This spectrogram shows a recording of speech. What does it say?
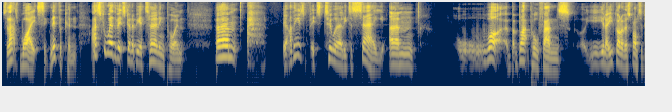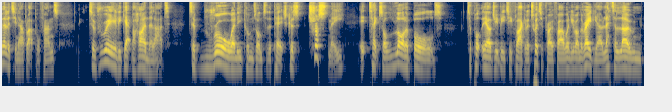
So that's why it's significant. As for whether it's going to be a turning point, um, I think it's it's too early to say. Um, what Blackpool fans, you know, you've got a responsibility now, Blackpool fans, to really get behind the lad, to roar when he comes onto the pitch. Because trust me, it takes a lot of balls to put the LGBT flag in a Twitter profile when you're on the radio, let alone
